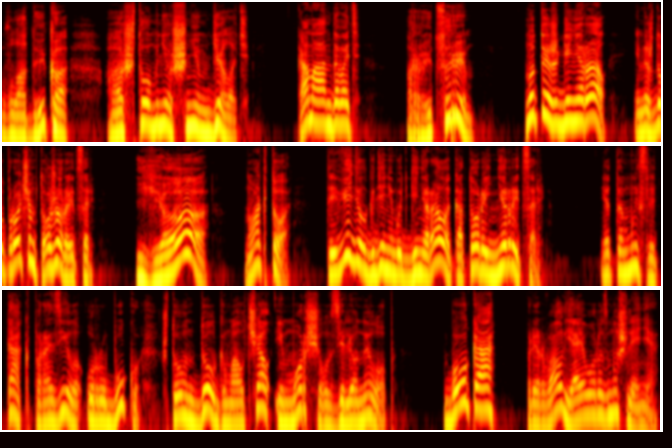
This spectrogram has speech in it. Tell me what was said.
«Владыка, «А что мне с ним делать?» «Командовать». «Рыцарем?» «Ну ты же генерал, и, между прочим, тоже рыцарь». «Я?» «Ну а кто? Ты видел где-нибудь генерала, который не рыцарь?» Эта мысль так поразила Урубуку, что он долго молчал и морщил зеленый лоб. «Бука!» — прервал я его размышления.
